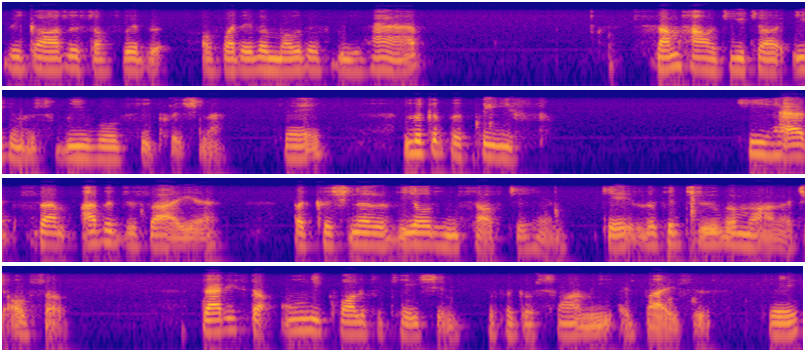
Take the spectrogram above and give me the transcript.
regardless of whether of whatever motive we have, somehow due to our eagerness we will see Krishna. Okay? Look at the thief. He had some other desire, but Krishna revealed himself to him. Okay, look at Dhruva Maharaj also. That is the only qualification if a Goswami advises. Okay?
